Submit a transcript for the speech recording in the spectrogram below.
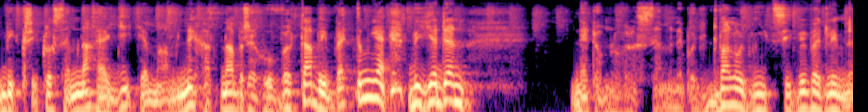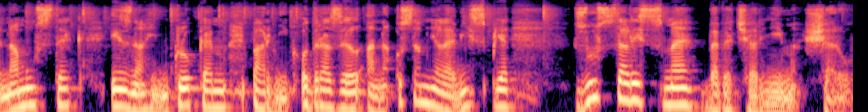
vykřikl jsem nahé dítě, mám nechat na břehu Vltavy ve tmě, vy jeden... Nedomluvil jsem, neboť dva lodníci vyvedli mne na můstek i s nahým klukem, párník odrazil a na osamělé výspě zůstali jsme ve večerním šeru.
